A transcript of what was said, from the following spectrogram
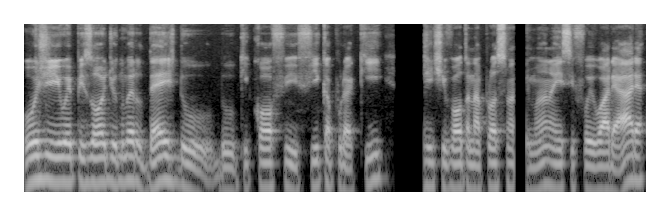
hoje o episódio número 10 do, do Kickoff fica por aqui. A gente volta na próxima semana. Esse foi o Área Área.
